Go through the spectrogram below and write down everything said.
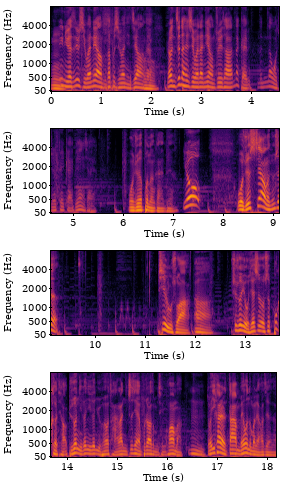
嗯，那个女孩子又喜欢那样子，她不喜欢你这样的，嗯然后你真的很喜欢她，你想追她，那改那那我觉得可以改变一下呀。我觉得不能改变。哟我觉得是这样的，就是，譬如说啊，啊，是说有些时候是不可调，比如说你跟你一个女朋友谈了，你之前也不知道什么情况嘛，嗯对吧？一开始大家没有那么了解的，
